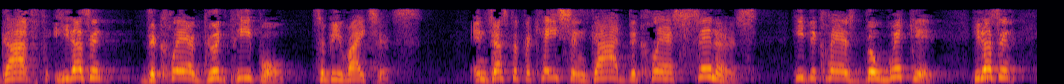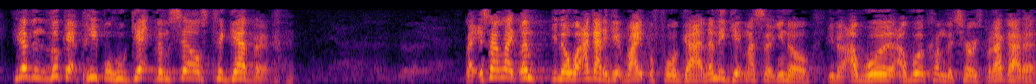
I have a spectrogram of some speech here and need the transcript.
God, He doesn't declare good people to be righteous. In justification, God declares sinners. He declares the wicked. He doesn't, he doesn't look at people who get themselves together. Like it's not like you know what I got to get right before God. Let me get myself. You know, you know I would I would come to church, but I gotta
